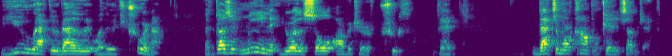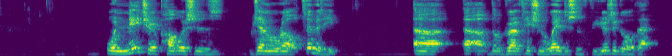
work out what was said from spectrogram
you have to evaluate whether it's true or not. That doesn't mean that you're the sole arbiter of truth. Okay? That's a more complicated subject. When nature publishes general relativity, uh, uh, the gravitational wave, was a few years ago that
